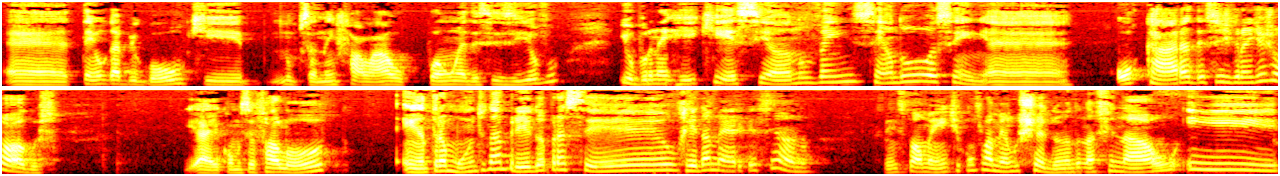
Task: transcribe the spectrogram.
É, tem o Gabigol, que não precisa nem falar o quão é decisivo. E o Bruno Henrique, esse ano, vem sendo, assim, é, o cara desses grandes jogos. E aí, como você falou, entra muito na briga para ser o rei da América esse ano. Principalmente com o Flamengo chegando na final e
